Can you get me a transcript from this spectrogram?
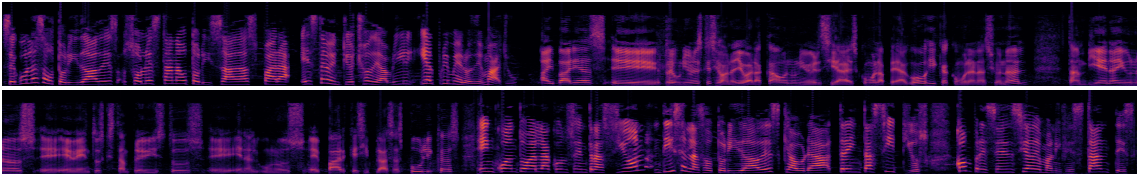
Según las autoridades, solo están autorizadas para este 28 de abril y el primero de mayo. Hay varias eh, reuniones que se van a llevar a cabo en universidades como la pedagógica, como la nacional. También hay unos eh, eventos que están previstos eh, en algunos parques y plazas públicas. En cuanto a la concentración, dicen las autoridades que habrá 30 sitios con presencia de manifestantes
